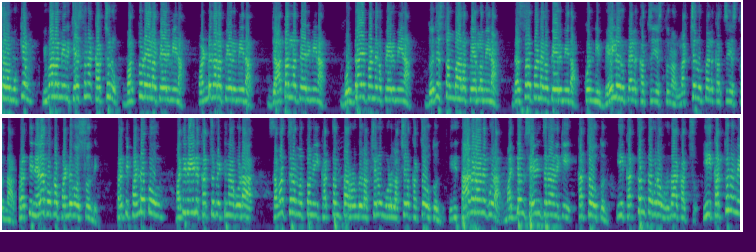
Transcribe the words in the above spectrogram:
చాలా ముఖ్యం. ఇవాళ మీరు చేస్తున్న ఖర్చులు బర్త్డేల పేరు మీద పండుగల పేరు మీద జాతరల పేరు మీద బొడ్రాయి పండుగ పేరు మీద ధ్వజస్తంభాల పేర్ల మీద దసరా పండుగ పేరు మీద కొన్ని వేల రూపాయలు ఖర్చు చేస్తున్నారు లక్ష రూపాయలు ఖర్చు చేస్తున్నారు. ప్రతి నెలకు ఒక పండుగ వస్తుంది. ప్రతి పండుగకు పదివేలు ఖర్చు పెట్టినా కూడా సంవత్సరం మొత్తం ఈ ఖర్చు అంతా రెండు లక్షలు మూడు లక్షలు ఖర్చు అవుతుంది ఇది తాగడానికి కూడా మద్యం సేవించడానికి ఖర్చు అవుతుంది ఈ ఖర్చు అంతా కూడా వృధా ఖర్చు. ఈ ఖర్చును మీ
